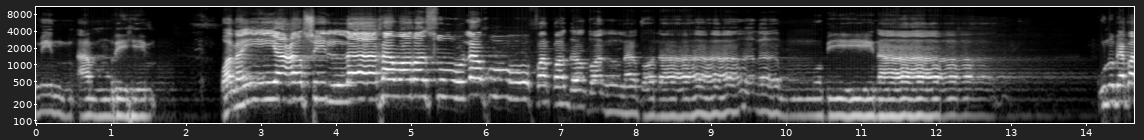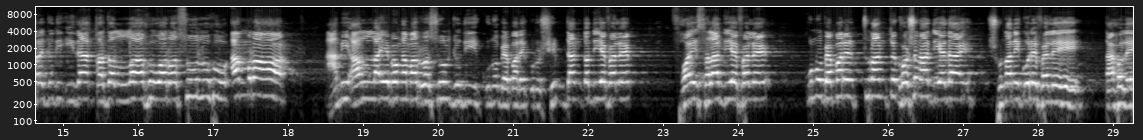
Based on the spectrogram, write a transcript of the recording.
من أمرهم ومن يعص الله ورسوله فقد ضل ضلالا مبينا কোন ব্যাপারে যদি ইদা কাদাল্লাহু ওয়া রাসূলুহু আমরা আমি আল্লাহ এবং আমার রসুল যদি কোনো ব্যাপারে কোনো সিদ্ধান্ত দিয়ে ফেলে ফয়সালা দিয়ে ফেলে কোনো ব্যাপারের চূড়ান্ত ঘোষণা দিয়ে দেয়, শুনানি করে ফেলে। তাহলে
